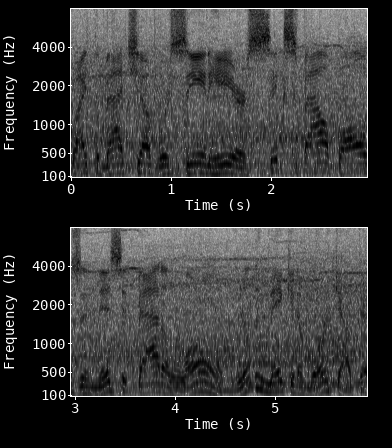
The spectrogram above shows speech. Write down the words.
Quite the matchup we're seeing here. Six foul balls in this at bat alone. Really making him work out there.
